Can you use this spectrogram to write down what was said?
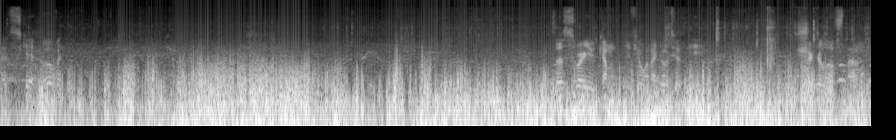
Let's get moving. This is where you'd come if you want to go to the Sugarloaf Mountain.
